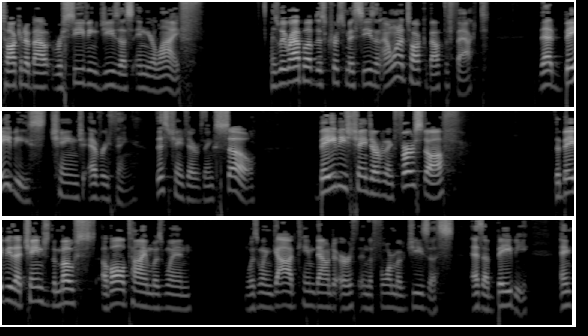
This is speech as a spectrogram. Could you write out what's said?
talking about receiving Jesus in your life. As we wrap up this Christmas season, I want to talk about the fact that babies change everything. This changed everything. So, babies change everything. First off, the baby that changed the most of all time was when was when God came down to earth in the form of Jesus as a baby. And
